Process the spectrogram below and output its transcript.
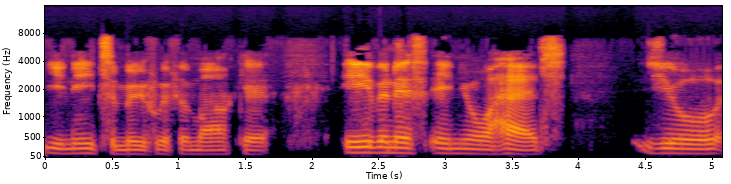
you need to move with the market, even if in your head you're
